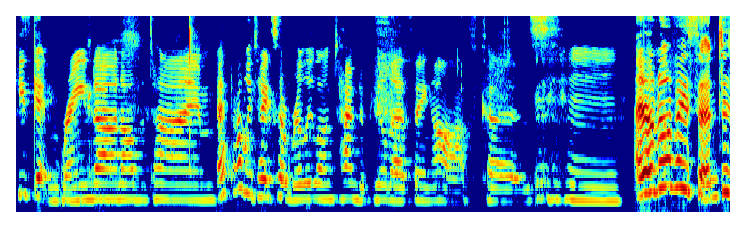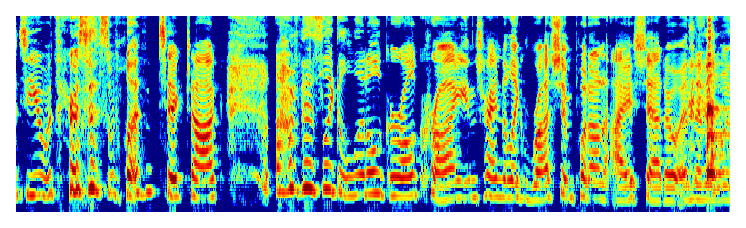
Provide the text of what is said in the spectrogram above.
He's getting rained on all the time. That probably takes a really long time to peel that thing off. Cause Mhm. I don't know if I sent it to you, but there's this one TikTok of this like little girl crying and trying to like rush and put on eyeshadow, and then it was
